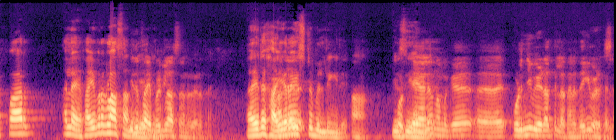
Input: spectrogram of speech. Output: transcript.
എഫ് ആർ അല്ലേ ഫൈബർ ഗ്ലാസ് ആണ് ഇത് ഫൈബർ ഗ്ലാസ് ആണ് വരുന്നത്. അതായത് ഹൈ റൈസ്ഡ് ബിൽഡിംഗിൽ പൊട്ടിയാലും നമുക്ക് പൊളിഞ്ഞു വീഴത്തില്ല നിലത്തേക്ക് വീഴത്തില്ല.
